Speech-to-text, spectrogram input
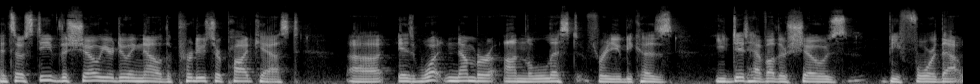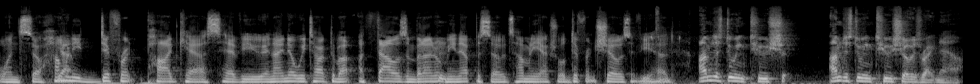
And so, Steve, the show you're doing now, the producer podcast, uh, is what number on the list for you? Because you did have other shows before that one. So, how Yeah. many different podcasts have you? And I know we talked about a thousand, but I don't mean episodes. How many actual different shows have you had? I'm just doing two. Sh- I'm just doing two shows right now.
